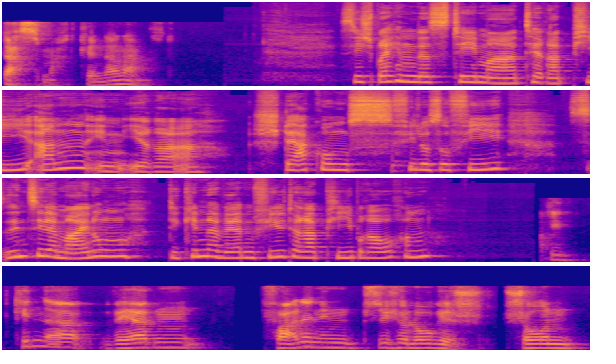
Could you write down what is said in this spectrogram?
Das macht Kindern Angst. Sie sprechen das Thema Therapie an in Ihrer Stärkungsphilosophie. Sind Sie der Meinung, die Kinder werden viel Therapie brauchen? Die Kinder werden vor allen Dingen psychologisch schon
